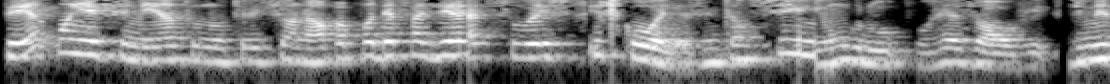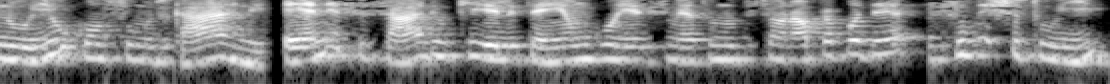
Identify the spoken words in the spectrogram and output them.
ter conhecimento nutricional para poder fazer as suas escolhas. Então, se um grupo resolve diminuir o consumo de carne, é necessário que ele tenha um conhecimento nutricional para poder substituir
